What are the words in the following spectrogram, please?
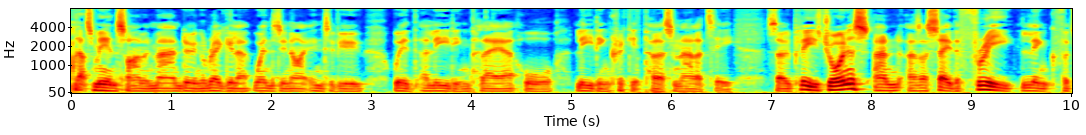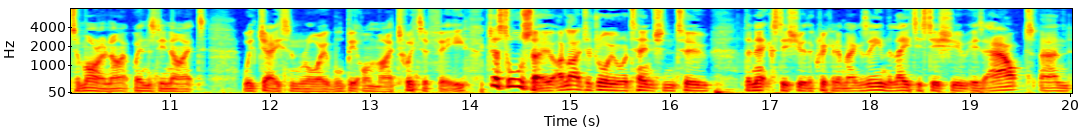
That's me and Simon Mann doing a regular Wednesday night interview with a leading player or leading cricket personality. So please join us. And as I say, the free link for tomorrow night, Wednesday night, with Jason Roy will be on my Twitter feed. Just also, I'd like to draw your attention to the next issue of the Cricketer magazine. The latest issue is out, and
